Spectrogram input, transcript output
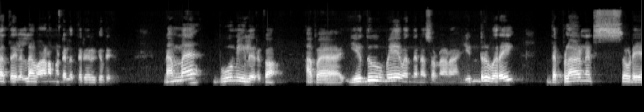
பார்த்ததுல எல்லாம் வானமண்டலத்தில் இருக்குது. நம்ம பூமியில் இருக்கோம். அப்போ எதுவுமே வந்து என்ன சொன்னானா இன்று வரை இந்த பிளானட்ஸோடைய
